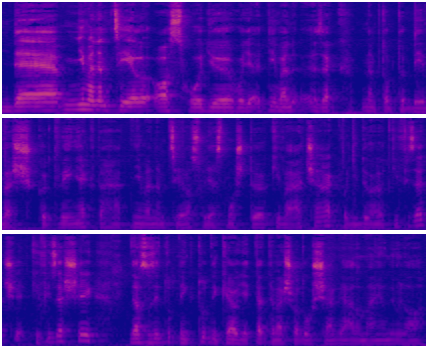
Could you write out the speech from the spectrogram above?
de nyilván nem cél az, hogy, hogy nyilván ezek nem tudom, több éves kötvények, tehát nyilván nem cél az, hogy ezt most kiváltsák, vagy idő előtt kifizessék, de azt azért tudni, tudni kell, hogy egy tetemes adósságállományon ül a,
